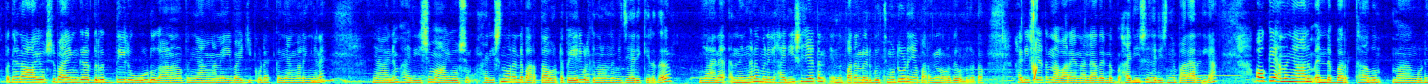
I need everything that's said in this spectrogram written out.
അപ്പോൾ ഇതാണ് ആയുഷ് ഭയങ്കര ധൃതിയിൽ ഓടുകയാണ്. അപ്പം ഞങ്ങൾ ഈ വഴി കൂടെ ഒക്കെ ഞങ്ങളിങ്ങനെ ഞാനും ഹരീഷും ആയുഷും. ഹരീഷ് എന്ന് പറയുന്ന എന്റെ ഭർത്താവ് കേട്ടോ പേര് വിളിക്കുന്നവരൊന്നും വിചാരിക്കരുത്. ഞാൻ നിങ്ങളുടെ മുന്നിൽ ഹരീഷ് ചേട്ടൻ എന്ന് പറയാനുള്ള ഒരു ബുദ്ധിമുട്ടുകൊണ്ട് ഞാൻ പറഞ്ഞെന്നുള്ളതേ ഉള്ളൂ കേട്ടോ. ഹരീഷ് ചേട്ടൻ എന്നാണ് പറയുന്നത് അല്ലാതെ എന്റെ ഹരീഷ് ഹരീഷ് ഞാൻ പറയാറില്ല. ഓക്കെ എന്നാൽ ഞാനും എന്റെ ഭർത്താവും കൂടെ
